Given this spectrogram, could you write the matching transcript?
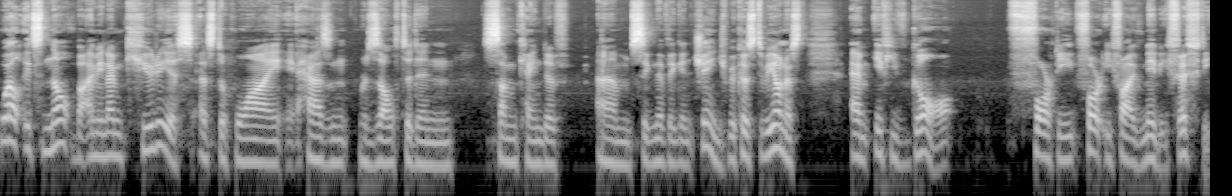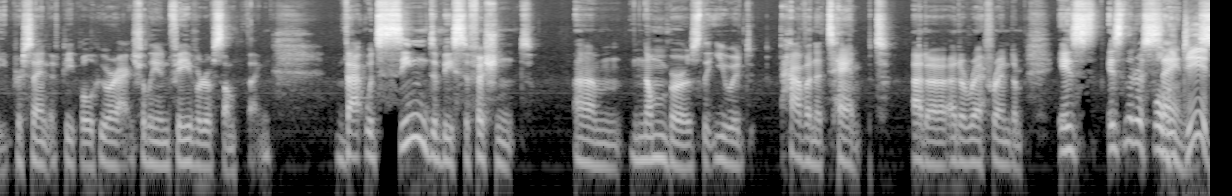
Well, it's not, but I mean, I'm curious as to why it hasn't resulted in some kind of um, significant change. Because to be honest, um, if you've got 40, 45, maybe 50% of people who are actually in favor of something, that would seem to be sufficient um, numbers that you would have an attempt at a at a referendum. Is is there a sense? Well, we did.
